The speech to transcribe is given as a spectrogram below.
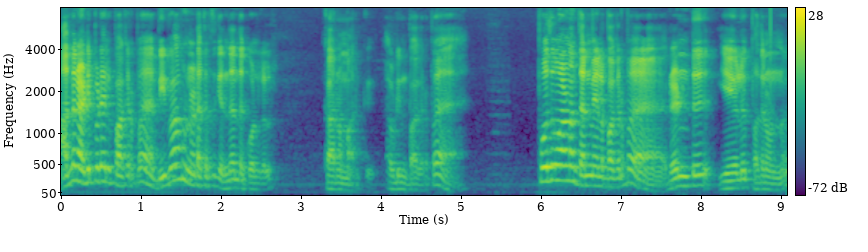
அதன் அடிப்படையில் பார்க்குறப்ப விவாகம் நடக்கிறதுக்கு எந்தெந்த கோள்கள் காரணமாக இருக்குது அப்படின்னு பார்க்குறப்ப பொதுவான தன்மையில் பார்க்குறப்ப ரெண்டு ஏழு பதினொன்று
